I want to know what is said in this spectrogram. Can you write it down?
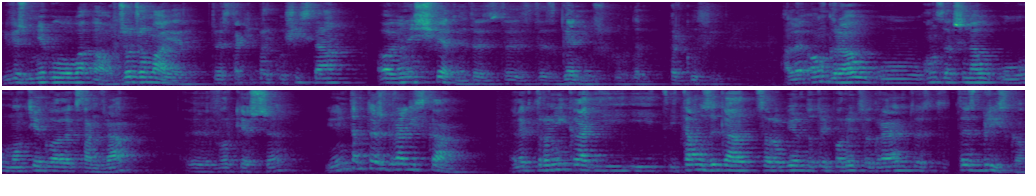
I wiesz, mnie było ładno. O, Jojo Mayer to jest taki perkusista. O, on jest świetny, to jest, to jest, to jest geniusz, kurde, perkusji. Ale on grał, u, on zaczynał u Montiego Aleksandra y, w orkiestrze i oni tam też grali ska. Elektronika i, i, i ta muzyka, co robiłem do tej pory, co grałem, to jest, to jest blisko.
